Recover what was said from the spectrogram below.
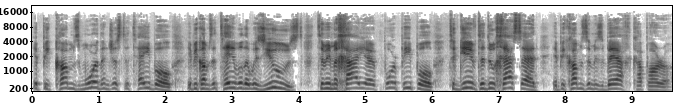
It becomes more than just a table. It becomes a table that was used used to be mechaya poor people, to give, to do chesed, it becomes a mizbeach kapara.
